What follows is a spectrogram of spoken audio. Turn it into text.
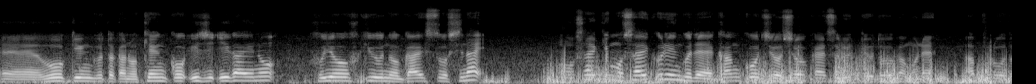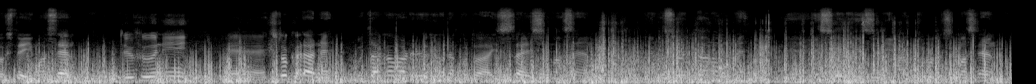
えーウォーキングとかの健康維持以外の不要不急の外出をしない。もう最近もサイクリングで観光地を紹介するっていう動画もね、アップロードしていません。というふうに、えー人からね、疑われるようなことは一切しません。そういったのをね、えー SNS にアップロードしません。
